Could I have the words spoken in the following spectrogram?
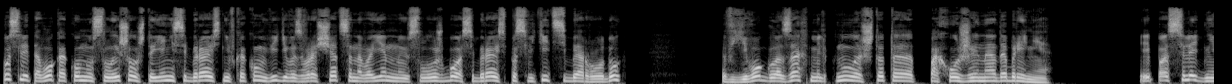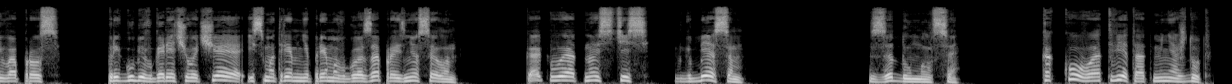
После того, как он услышал, что я не собираюсь ни в каком виде возвращаться на военную службу, а собираюсь посвятить себя роду, в его глазах мелькнуло что-то похожее на одобрение. И последний вопрос. Пригубив горячего чая и смотря мне прямо в глаза, произнес Эллен — как вы относитесь к бесам?» Задумался. Какого ответа от меня ждут?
